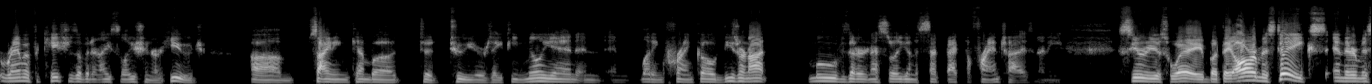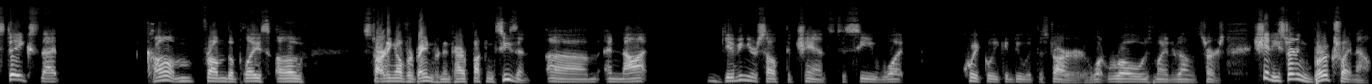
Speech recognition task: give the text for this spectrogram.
ramifications of it in isolation are huge. Um, signing Kemba to two years, eighteen million, and and letting Frank go. These are not moves that are necessarily going to set back the franchise in any serious way, but they are mistakes, and they're mistakes that come from the place of starting Elfrid Payton for an entire fucking season, um, and not giving yourself the chance to see what Quickley could do with the starters, what Rose might have done with the starters. Shit, he's starting Burks right now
